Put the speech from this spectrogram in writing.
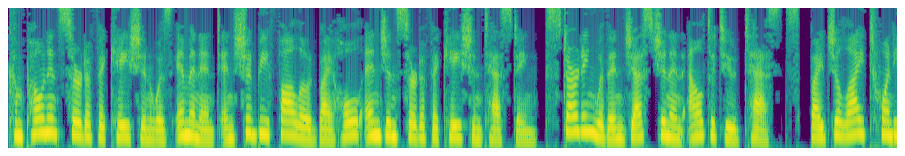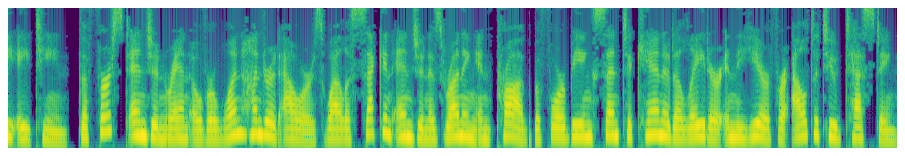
Component certification was imminent and should be followed by whole engine certification testing, starting with ingestion and altitude tests. By July 2018, the first engine ran over 100 hours while a second engine is running in Prague before being sent to Canada later in the year for altitude testing.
